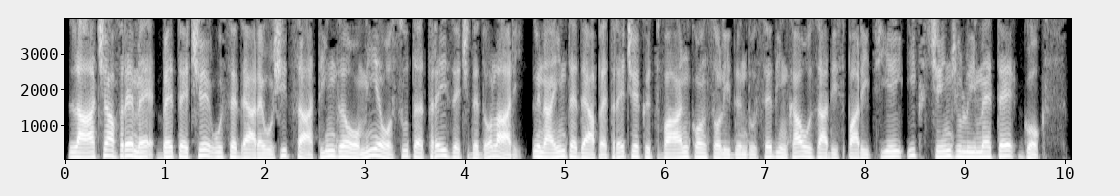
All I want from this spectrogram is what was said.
La acea vreme, BTC USD a reușit să atingă 1130 de dolari, înainte de a petrece câțiva ani consolidându-se din cauza dispariției exchange-ului Mete, GOX.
